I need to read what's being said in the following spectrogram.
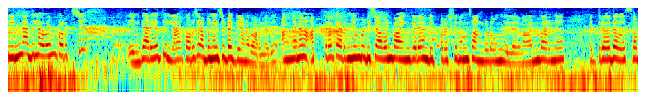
പിന്നെ അതിൽ അവൻ കുറച്ച് എനിക്കറിയത്തില്ല കുറച്ച് അഭിനയിച്ചിട്ടൊക്കെയാണ് പറഞ്ഞത്. അങ്ങനെ അത്ര കരഞ്ഞും പിടിച്ച് അവൻ ഭയങ്കര ഡിപ്രഷനും സങ്കടമൊന്നും ഇല്ലായിരുന്നു അവൻ പറഞ്ഞ് എത്രയോ ദിവസം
